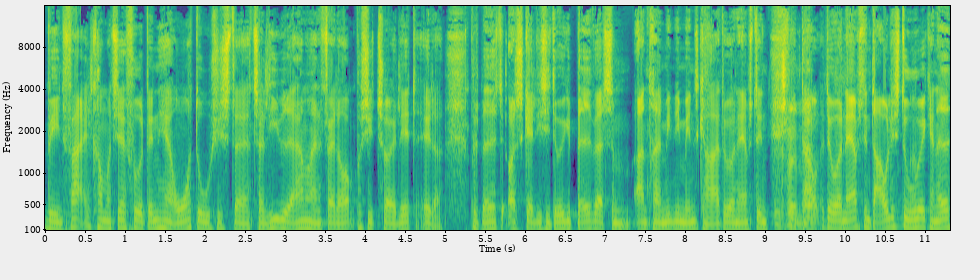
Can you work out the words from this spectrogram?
ved en fejl kommer til at få den her overdosis, der tager livet af ham, og han falder om på sit toilet, eller på et bad, og skal lige sige, det var ikke et badeværelse, som andre almindelige mennesker har, det var nærmest en, en, en dag, det var nærmest en daglig stue, ikke? Han havde,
